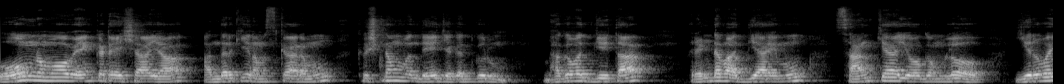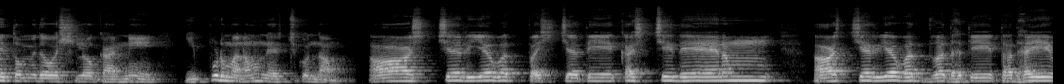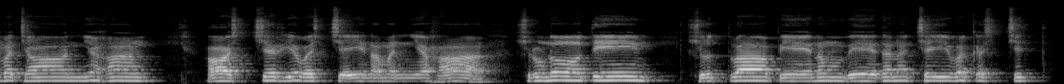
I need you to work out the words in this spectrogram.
ఓం నమో వెంకటేశాయ. అందరికీ నమస్కారము. కృష్ణం వందే జగద్గురుం. భగవద్గీత రెండవ అధ్యాయము సాంఖ్యయోగంలో ఇరవై తొమ్మిదవ శ్లోకాన్ని ఇప్పుడు మనం నేర్చుకుందాం. ఆశ్చర్యవత్ పశ్యతే కశ్చిదేనం. ఆశ్చర్యవద్వదతి తథైవ చాన్య. ఆశ్చర్యవశ్చైనమన్య. శృణోతి శ్రుత్వాప్యేనం వేదన చైవ కశ్చిత్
